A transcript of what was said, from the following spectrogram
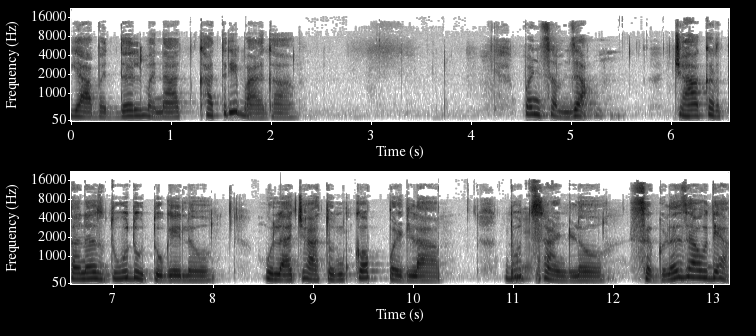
याबद्दल मनात खात्री बाळगा. पण समजा चहा करतानाच दूध उतू गेलं मुलाच्या हातून कप पडला दूध सांडलं सगळं जाऊ द्या.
